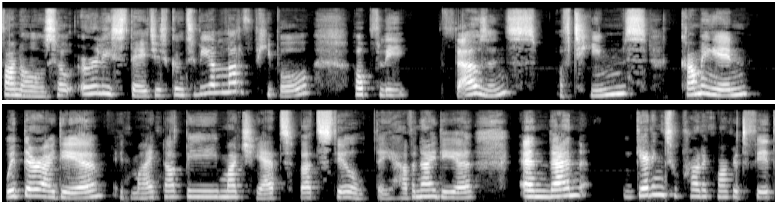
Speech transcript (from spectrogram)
funnel. So early stage is going to be a lot of people, hopefully thousands of teams coming in with their idea. It might not be much yet, but still they have an idea. And then getting to product market fit,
